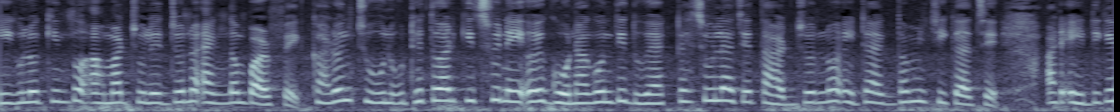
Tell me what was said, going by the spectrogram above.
এইগুলো কিন্তু আমার চুলের জন্য একদম পারফেক্ট কারণ চুল উঠে তো আর কিছু নেই, ওই গোনাগন্তি দু একটা চুল আছে, তার জন্য এটা একদমই ঠিক আছে। আর এইদিকে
